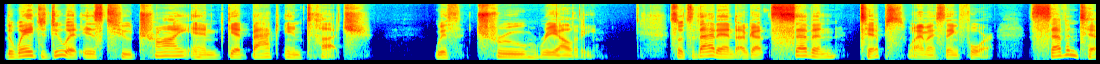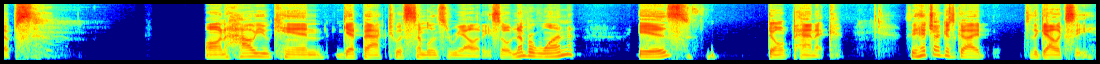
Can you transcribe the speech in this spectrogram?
the way to do it is to try and get back in touch with true reality. So to that end, I've got seven tips. Why am I saying four? Seven tips on how you can get back to a semblance of reality. So number one is don't panic. The Hitchhiker's Guide to the Galaxy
